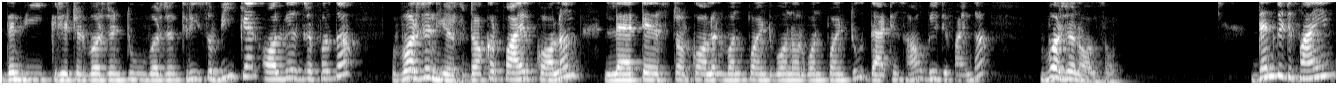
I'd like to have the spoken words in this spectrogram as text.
then we created version 2, version 3. So we can always refer the version here. So Docker file colon latest or colon 1.1 or 1.2. That is how we define the version also. Then we define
